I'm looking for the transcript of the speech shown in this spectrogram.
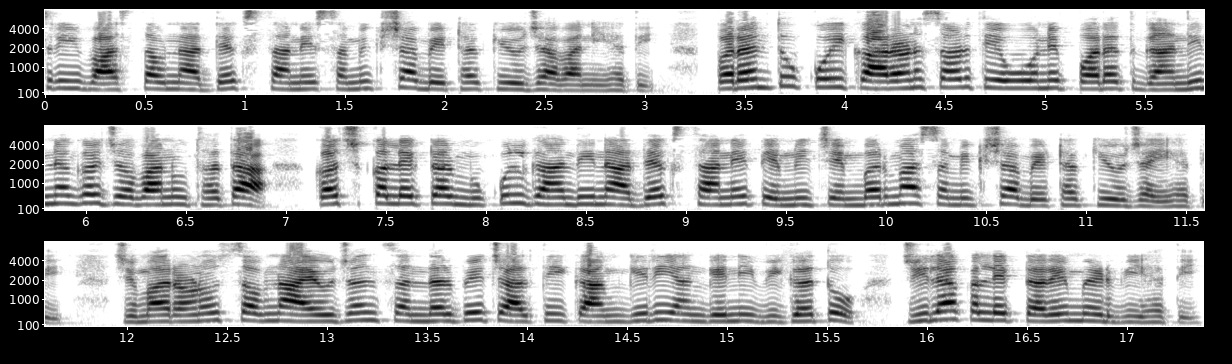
શ્રીવાસ્તવના અધ્યક્ષસ્થાને સમીક્ષા બેઠક યોજાવાની હતી. પરંતુ કોઈ કારણસર તેઓને પરત ગાંધીનગર જવાનું થતાં કચ્છ કલેક્ટર મુકુલ ગાંધીના અધ્યક્ષસ્થાને તેમની ચેમ્બરમાં સમીક્ષા બેઠક યોજાઈ હતી, જેમાં રણોત્સવના આયોજન સંદર્ભે ચાલતી કામગીરી અંગેની વિગતો જિલ્લા કલેક્ટરે મેળવી હતી.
